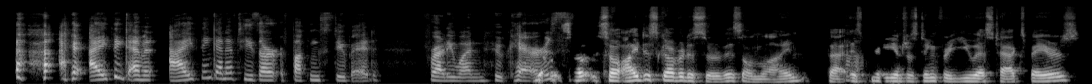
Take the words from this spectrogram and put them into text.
I, I think I think NFTs are fucking stupid for anyone who cares. So, so I discovered a service online that uh-huh. is pretty interesting for U.S. taxpayers.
